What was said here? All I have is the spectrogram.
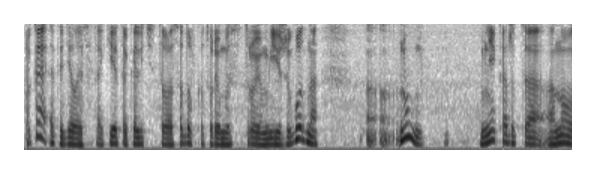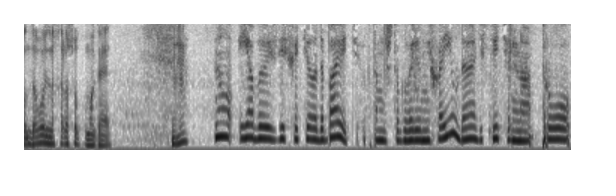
пока это делается так, и это количество садов, которые мы строим ежегодно, э, ну, мне кажется, оно довольно хорошо помогает. Угу. Ну, я бы здесь хотела добавить к тому, что говорил Михаил, да, действительно, про,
